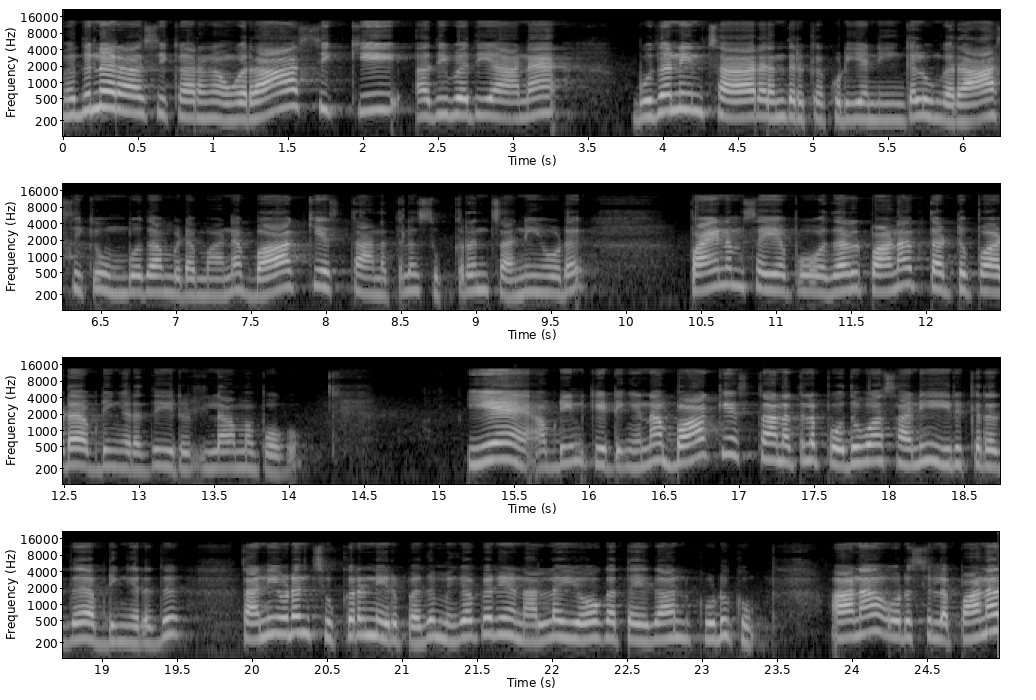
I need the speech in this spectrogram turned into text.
மிதுன ராசிக்காரங்க உங்கள் ராசிக்கு அதிபதியான புதனின் சார்ந்திருக்கக்கூடிய நீங்கள் உங்கள் ராசிக்கு ஒன்பதாம் இடமான பாக்கியஸ்தானத்தில் சுக்கரன் சனியோட பயணம் செய்ய போவதால் பணத்தட்டுப்பாடு அப்படிங்கிறது இல்லாமல் போகும். ஏன் அப்படின்னு கேட்டிங்கன்னா பாக்கியஸ்தானத்தில் பொதுவாக சனி இருக்கிறது அப்படிங்கிறது சனியுடன் சுக்கரன் இருப்பது மிகப்பெரிய நல்ல யோகத்தை தான் கொடுக்கும். ஆனால் ஒரு சில பண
